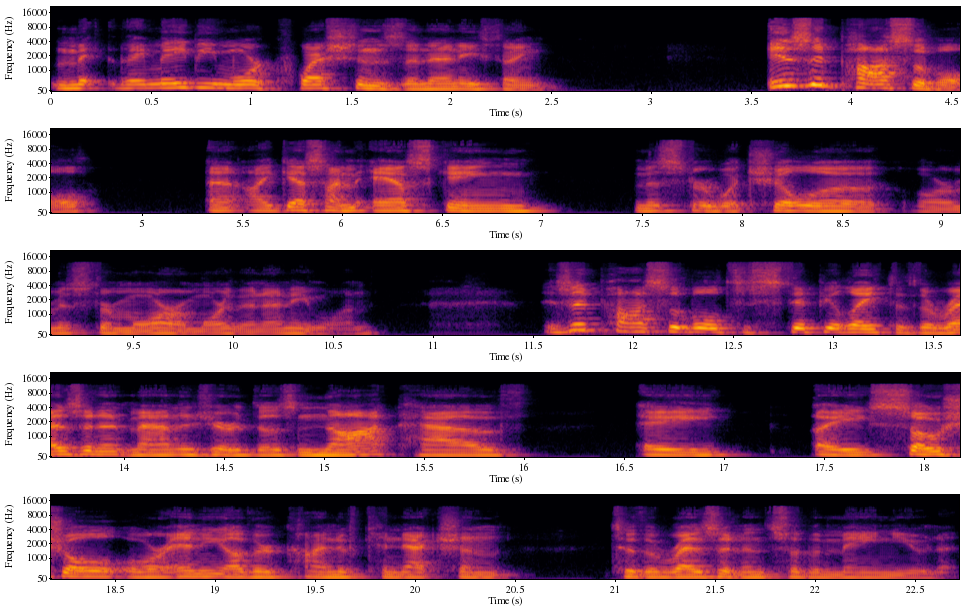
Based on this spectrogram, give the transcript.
they may be more questions than anything. Is it possible? And I guess I'm asking Mr. Wachilla or Mr. Morra more than anyone. Is it possible to stipulate that the resident manager does not have a a social or any other kind of connection to the residents of the main unit.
